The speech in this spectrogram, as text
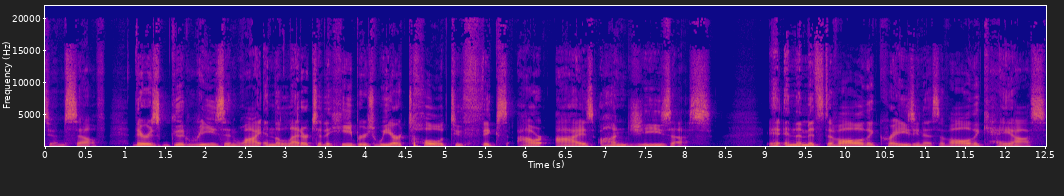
to himself. There is good reason why in the letter to the Hebrews we are told to fix our eyes on Jesus. In the midst of all the craziness, of all the chaos,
